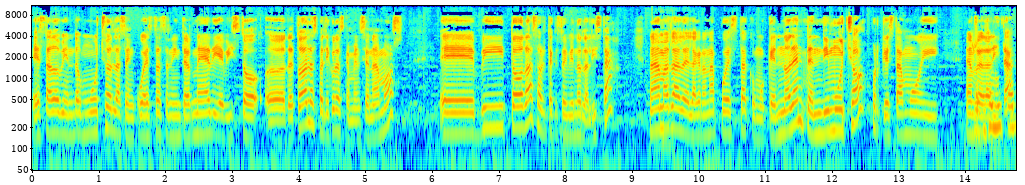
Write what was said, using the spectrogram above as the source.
He estado viendo mucho las encuestas en internet y he visto eh, de todas las películas que mencionamos. Eh, vi todas ahorita que estoy viendo la lista. Nada más la de la gran apuesta, como que no la entendí mucho porque está muy enredadita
